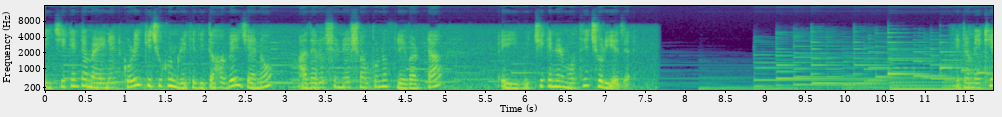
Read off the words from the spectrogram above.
এই চিকেনটা ম্যারিনেট করে কিছুক্ষণ রেখে দিতে হবে যেন আদা রসুনের সম্পূর্ণ ফ্লেভারটা এই চিকেনের মধ্যে ছড়িয়ে যায়। এটা মেখে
